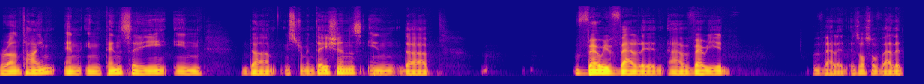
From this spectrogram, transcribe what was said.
runtime and intensity in the instrumentations, in the very valid, uh, varied, valid is also valid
